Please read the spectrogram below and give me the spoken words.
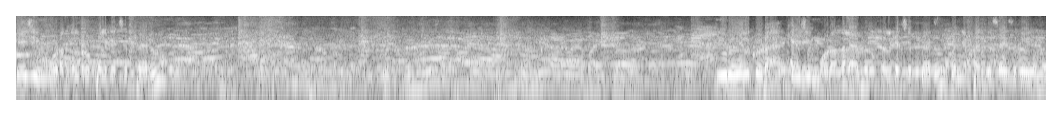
కేజీ మూడు వందల రూపాయలుగా చెప్పారు. ఈ రొయ్యలు కూడా కేజీ మూడు వందల యాభై రూపాయలుగా చెప్పారు. కొంచెం పెద్ద సైజు రొయ్యలు.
